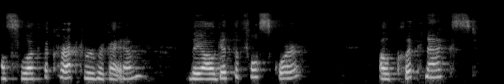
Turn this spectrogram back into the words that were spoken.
I'll select the correct rubric item. They all get the full score. I'll click next.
